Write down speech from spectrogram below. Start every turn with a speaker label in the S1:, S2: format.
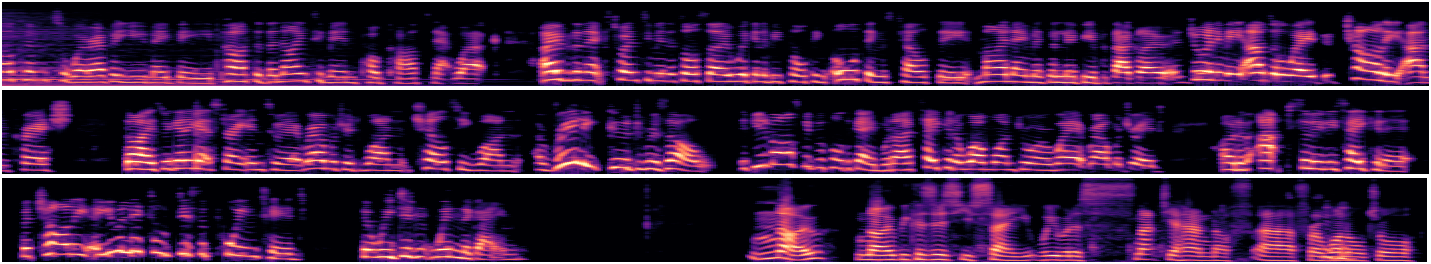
S1: welcome to wherever you may be, part of the 90 Min Podcast Network. Over the next 20 minutes or so, we're going to be talking all things Chelsea. My name is Olivia Bazaglo, and joining me, as always, is Charlie and Krish. Guys, we're going to get straight into it. Real Madrid won, Chelsea won. A really good result. If you'd have asked me before the game, would I have taken a 1 1 draw away at Real Madrid? I would have absolutely taken it. But, Charlie, are you a little disappointed that we didn't win the game?
S2: No, no, because as you say, we would have snapped your hand off uh, for a one-all draw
